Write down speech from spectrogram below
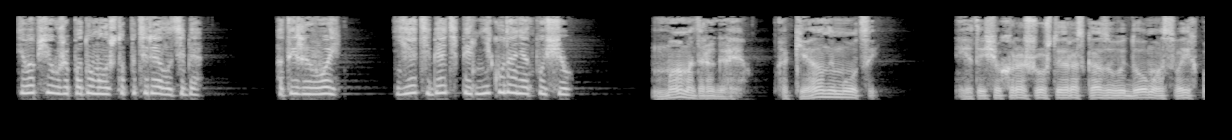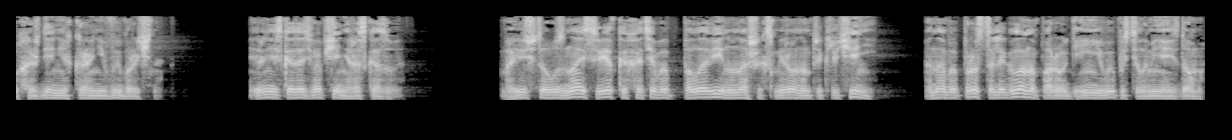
И вообще уже подумала, что потеряла тебя. А ты живой. Я тебя теперь никуда не отпущу». «Мама дорогая, океан эмоций. И это еще хорошо, что я рассказываю дома о своих похождениях крайне выборочно. Вернее сказать, вообще не рассказываю. Боюсь, что узнай Светка хотя бы половину наших с Мироном приключений, она бы просто легла на пороге и не выпустила меня из дома.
